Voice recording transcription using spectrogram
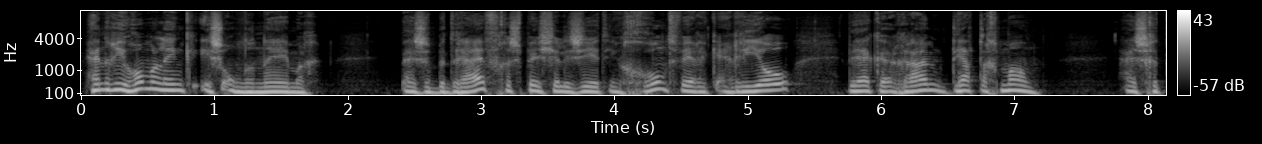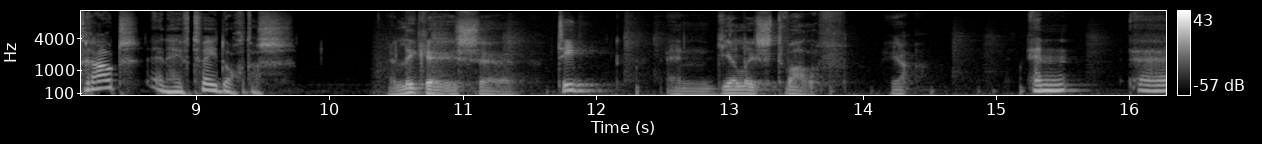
Henry Hommelink is ondernemer. Bij zijn bedrijf, gespecialiseerd in grondwerk en riool, werken ruim 30 man. Hij is getrouwd en heeft twee dochters. Lieke is uh, tien en Jill is twaalf. Ja. En uh,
